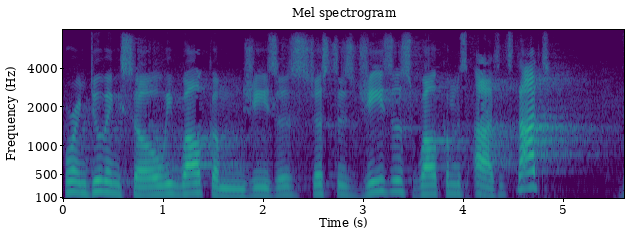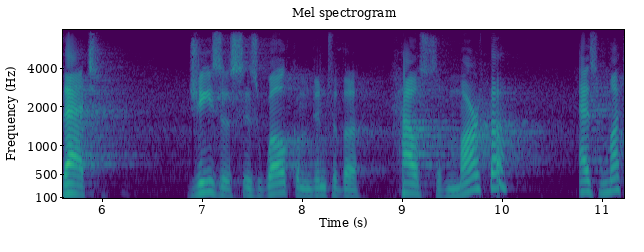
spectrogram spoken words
For in doing so, we welcome Jesus just as Jesus welcomes us. It's not that Jesus is welcomed into the house of Martha as much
